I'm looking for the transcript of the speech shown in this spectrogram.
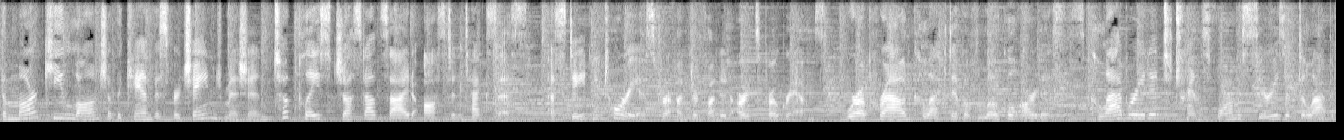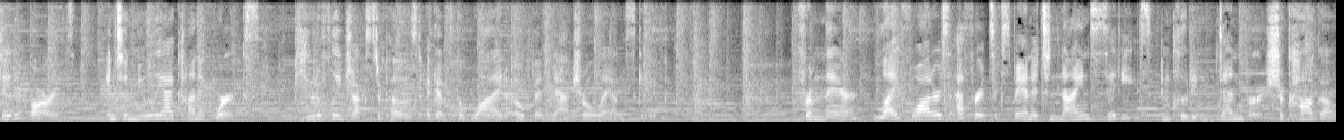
The marquee launch of the Canvas for Change mission took place just outside Austin, Texas, a state notorious for underfunded arts programs, where a proud collective of local artists collaborated to transform a series of dilapidated barns into newly iconic works beautifully juxtaposed against the wide open natural landscape. From there, LIFEWTR's efforts expanded to nine cities, including Denver, Chicago,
